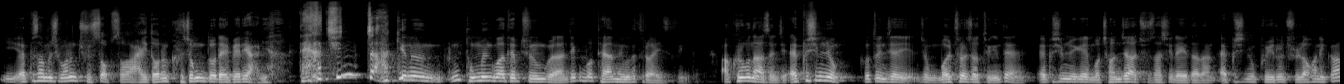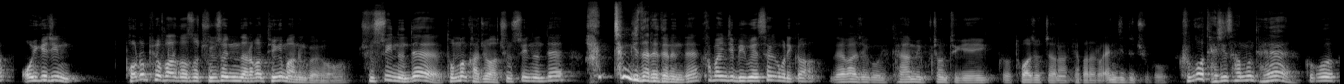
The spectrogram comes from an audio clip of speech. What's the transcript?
이 F-35는 줄 수 없어. 아이 너는 그 정도 레벨이 아니야. 내가 진짜 아끼는 동맹국한테 주는 거야. 이제 뭐 대한민국도 들어가 있으니까. 아 그러고 나서 이제 F-16 그것도 이제 좀 멀티럴 전투기인데 F-16에 뭐 전자 주사시 레이더단 F-16V를 주려고 하니까 어 이게 지금 번호표 받아서 줄 서 있는 나라가 되게 많은 거예요. 줄 수 있는데 돈만 가져와 줄 수 있는데 한참 기다려야 되는데 가만히 이제 미국에 생각해보니까 내가 지금 대한민국 전투기 그 도와줬잖아 개발하러 엔진도 주고 그거 대신 사면 돼. 그거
